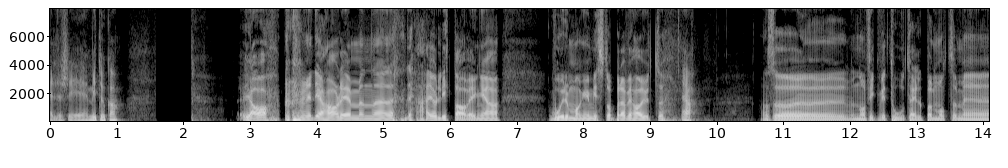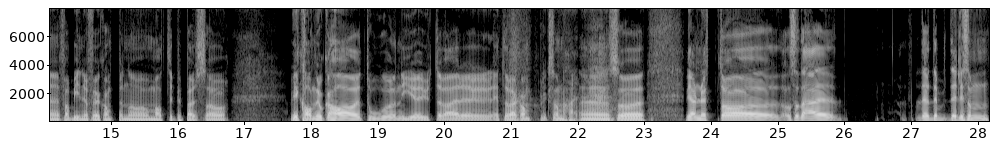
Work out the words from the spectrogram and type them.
ellers i midtuka? Ja, jeg har det, men eh, det er jo litt avhengig av hvor mange mistoppere vi har ute. Ja. Altså, nå fikk vi to til, på en måte, med Fabinho før kampen og Matip i pausa. og vi kan jo ikke ha to nye ute hver, etter hver kamp, liksom. Nei. Eh, så vi er nødt til å Altså, det er Det, det, det liksom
